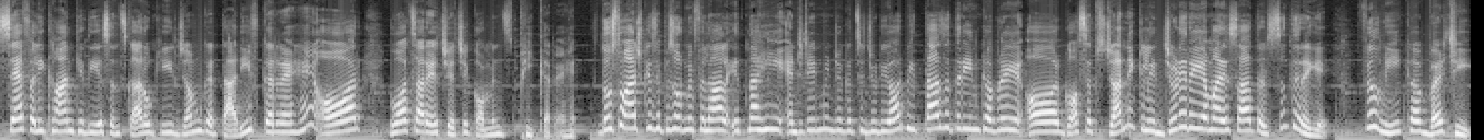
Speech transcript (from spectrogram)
सैफ अली खान के दिए संस्कारों की जमकर तारीफ़ कर रहे हैं और बहुत सारे अच्छे अच्छे कॉमेंट्स भी कर रहे हैं। दोस्तों, आज के इस एपिसोड में फ़िलहाल इतना ही। एंटरटेनमेंट जगत से जुड़ी और भी ताज़ा तरीन खबरें और गॉसिप्स जानने के लिए जुड़े रहिए हमारे साथ और सुनते रहिए फिल्मी खबर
